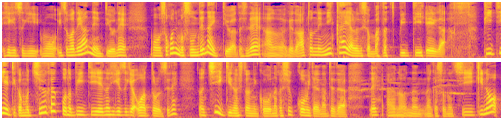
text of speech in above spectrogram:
引き継ぎ、もういつまでやんねんっていうね、もうそこにも住んでないっていう私ね、あの、だけど、あとね、2回あるんですよ、まだ PTA が。PTA っていうかもう中学校の PTA の引き継ぎは終わっとるんですよね。その地域の人にこう、なんか出向みたいになってた、ね、あの、ななんかその地域の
